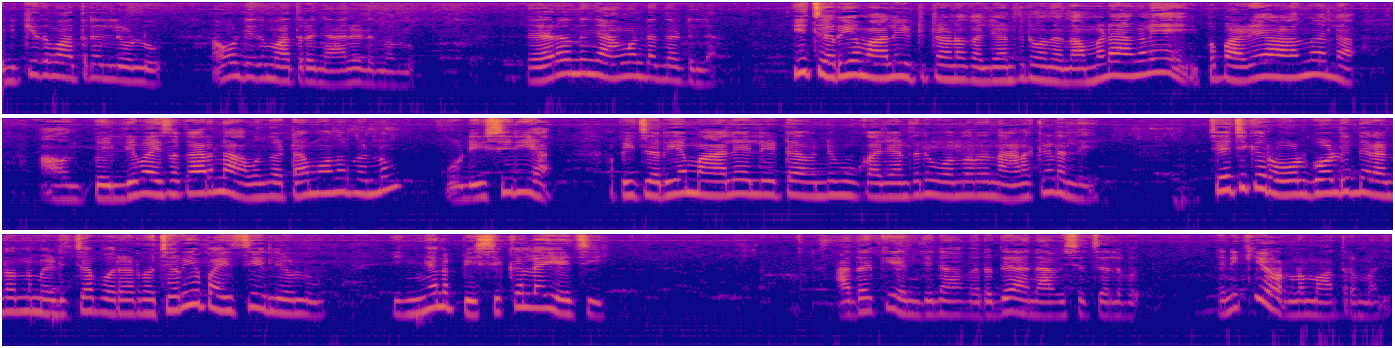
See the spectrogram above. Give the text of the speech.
എനിക്കിത് മാത്രമല്ലേ ഉള്ളൂ. അതുകൊണ്ട് ഇത് മാത്രമേ ഞാൻ ഇടുന്നുള്ളൂ. വേറെ ഒന്നും ഞാൻ കൊണ്ടുവന്നിട്ടില്ല. ഈ ചെറിയ മാല ഇട്ടിട്ടാണോ കല്യാണത്തിന് വന്നത് നമ്മുടെ ആങ്ങളെ ഇപ്പൊ പഴയ ആളൊന്നുമല്ല. വലിയ പൈസക്കാരനാ. അവൻ കെട്ടാൻ പോകുന്ന പെണ്ണും കൊടീശ്ശേരിയാ അപ്പൊ ഈ ചെറിയ മാലയല്ലേ ഇട്ട് അവന്റെ കല്യാണത്തിന് പോകുന്ന പറഞ്ഞ നാണക്കേടല്ലേ? ചേച്ചിക്ക് റോൾ ഗോൾഡിന്റെ രണ്ടെണ്ണം മേടിച്ചാ പോരായിരുന്നു. ചെറിയ പൈസയല്ലേ ഉള്ളൂ. ഇങ്ങനെ പിശുക്കല്ല ചേച്ചി? അതൊക്കെ എന്തിനാ? വെറുതെ അനാവശ്യ ചെലവ്. എനിക്ക് ഒരെണ്ണം മാത്രം മതി.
